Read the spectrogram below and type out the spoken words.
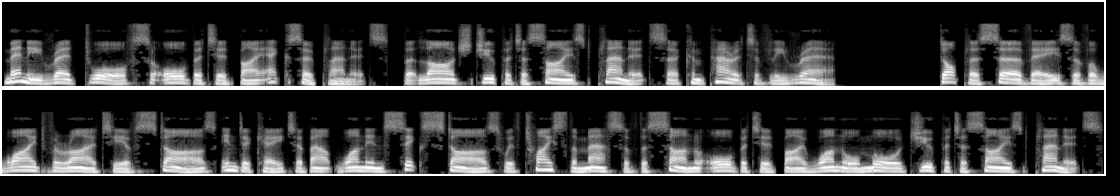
Many red dwarfs are orbited by exoplanets, but large Jupiter-sized planets are comparatively rare. Doppler surveys of a wide variety of stars indicate about 1 in 6 stars with twice the mass of the Sun are orbited by one or more Jupiter-sized planets,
